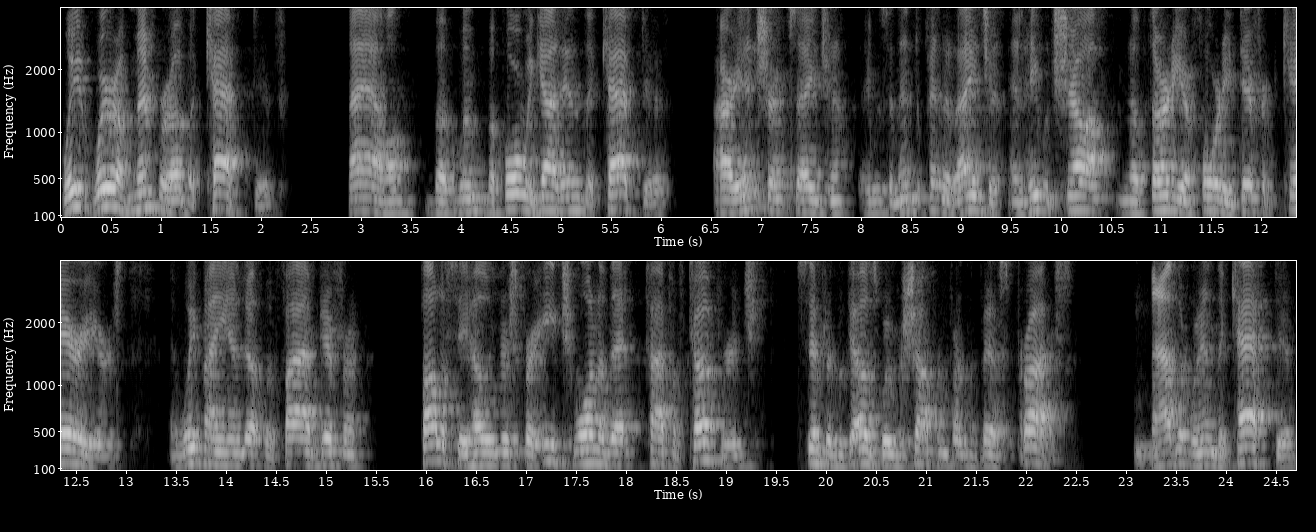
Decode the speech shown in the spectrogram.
we, we're a member of a captive now, but when, before we got into the captive, our insurance agent, he was an independent agent, and he would shop, you know, 30 or 40 different carriers. And we may end up with five different policy holders for each one of that type of coverage simply because we were shopping for the best price. Now that we're in the captive,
